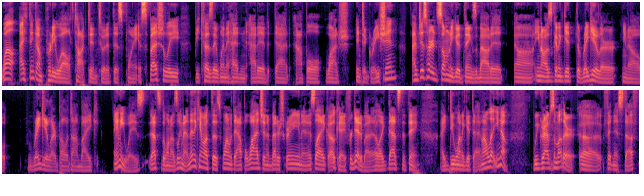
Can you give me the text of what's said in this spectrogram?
well, I think I'm pretty well talked into it at this point, especially because they went ahead and added that Apple Watch integration. I've just heard so many good things about it. Uh, you know, I was going to get the regular, you know, regular Peloton bike anyways. That's the one I was looking at. And then they came out this one with the Apple Watch and a better screen, and it's like, okay, forget about it. Like that's the thing. I do want to get that, and I'll let you know. We grabbed some other uh, fitness stuff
